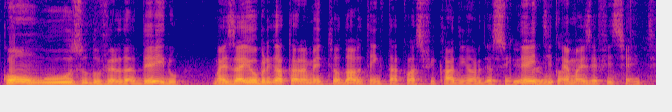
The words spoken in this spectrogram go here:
com o uso do verdadeiro mas aí obrigatoriamente o dado tem que estar classificado em ordem ascendente, é mais eficiente.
